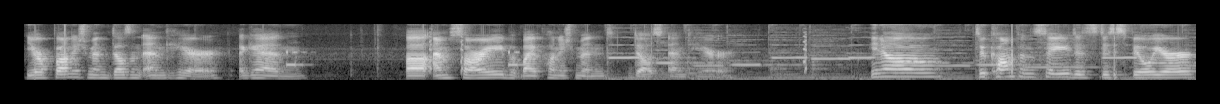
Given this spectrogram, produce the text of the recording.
Your punishment doesn't end here. Again. Uh, I'm sorry, but my punishment does end here. You know, to compensate this, this failure,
